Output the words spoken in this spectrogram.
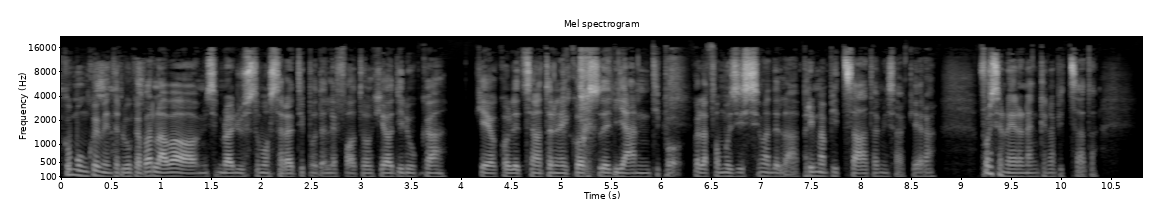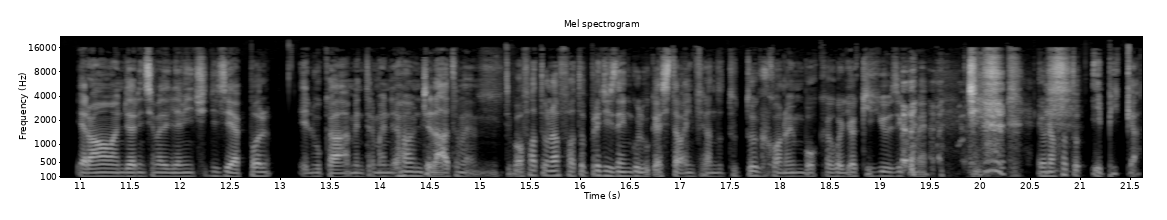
Comunque, mentre Luca parlava, mi sembrava giusto mostrare tipo delle foto che ho di Luca che ho collezionato nel corso degli anni, tipo quella famosissima della prima pizzata, mi sa che era. Forse non era neanche una pizzata. Eravamo a mangiare insieme degli amici di Easy Apple e Luca mentre mangiava un gelato mi, tipo ho fatto una foto precisa in cui Luca stava infilando tutto il cono in bocca con gli occhi chiusi come cioè, è una foto epica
